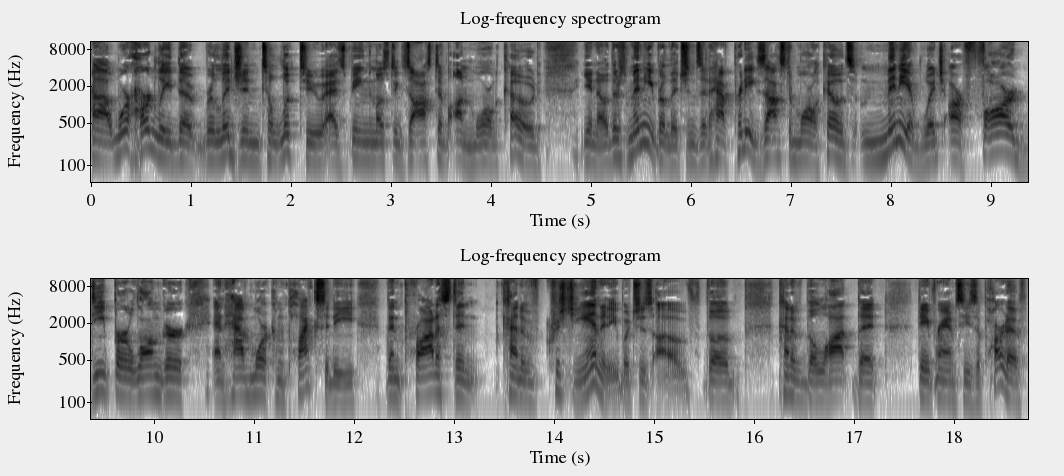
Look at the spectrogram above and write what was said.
uh, we're hardly the religion to look to as being the most exhaustive on moral code. You know, there's many religions that have pretty exhaustive moral codes, many of which are far deeper, longer, and have more complexity than Protestant kind of Christianity, which is of the kind of the lot that Dave Ramsey's a part of.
